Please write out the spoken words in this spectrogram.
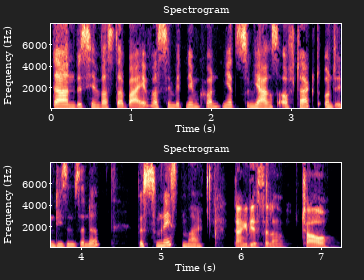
da ein bisschen was dabei, was sie mitnehmen konnten jetzt zum Jahresauftakt. Und in diesem Sinne, bis zum nächsten Mal. Danke dir, Stella. Ciao.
